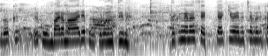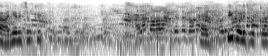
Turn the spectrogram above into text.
ഇതൊക്കെ ഒരു കൂമ്പാരമാരെ പൂക്കൾ വളർത്തിന്. ഇതൊക്കെ ഇങ്ങനെ സെറ്റാക്കി വെച്ചാൽ ഒരു കാര്യം അടിച്ചു നോക്ക്. അടിപൊളി പൂക്കൾ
